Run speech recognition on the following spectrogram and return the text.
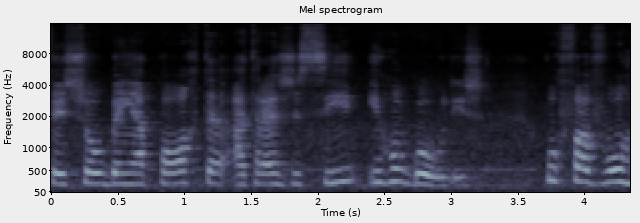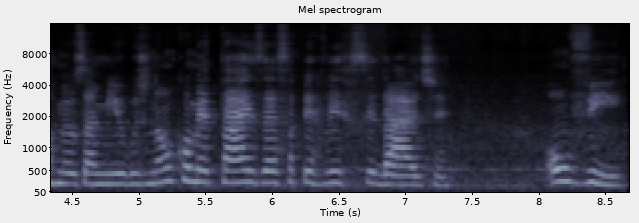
fechou bem a porta atrás de si e rogou-lhes: Por favor, meus amigos, não cometais essa perversidade. Ouvi,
